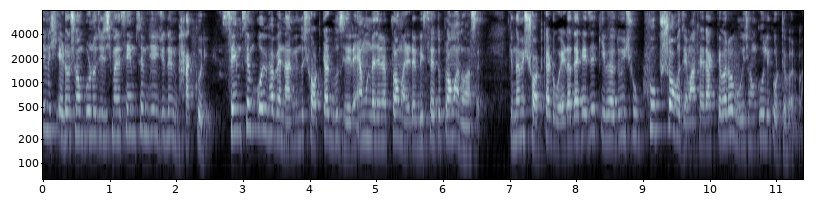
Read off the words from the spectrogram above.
জিনিস, এটাও সম্পূর্ণ জিনিস মানে সেম সেম জিনিস যদি আমি ভাগ করি সেম সেম ওইভাবে না, আমি কিন্তু শর্টকাট বুঝছি এটা এমন না যেন প্রমাণ এটা বিস্তারিত প্রমাণও আছে। কিন্তু আমি শর্টকাট ওয়েটা দেখাই যে কীভাবে তুমি খুব সহজে মাথায় রাখতে পারবা, বুঝ অঙ্কগুলি করতে পারবা।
